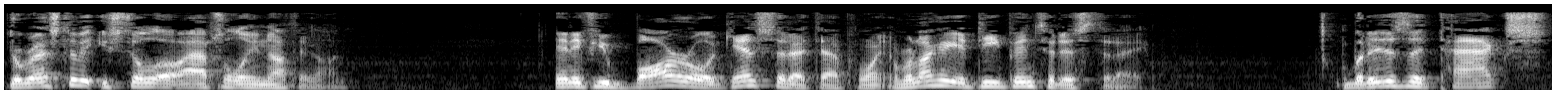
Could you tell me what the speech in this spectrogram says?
The rest of it you still owe absolutely nothing on. And if you borrow against it at that point, and we're not going to get deep into this today, but it is a tax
